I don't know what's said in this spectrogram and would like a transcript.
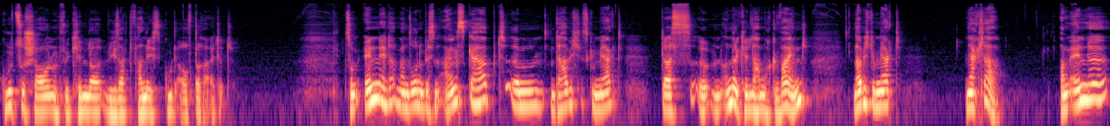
gut zu schauen und für Kinder, wie gesagt, fand ich es gut aufbereitet. Zum Ende hat mein Sohn ein bisschen Angst gehabt ähm, und da habe ich es gemerkt, dass äh, andere Kinder haben auch geweint. Und da habe ich gemerkt, ja klar, am Ende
